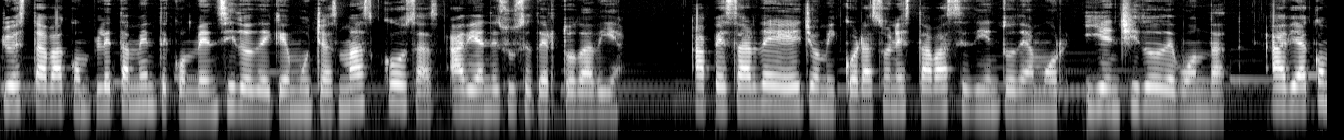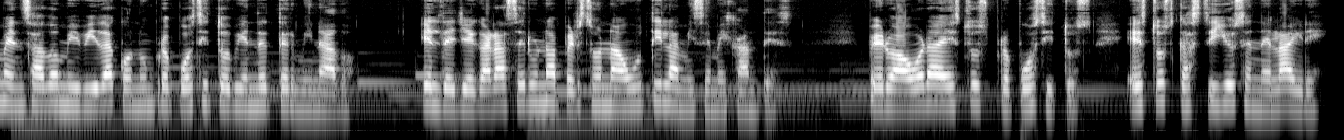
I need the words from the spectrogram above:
yo estaba completamente convencido de que muchas más cosas habían de suceder todavía. A pesar de ello, mi corazón estaba sediento de amor y henchido de bondad. Había comenzado mi vida con un propósito bien determinado, el de llegar a ser una persona útil a mis semejantes. Pero ahora estos propósitos, estos castillos en el aire,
